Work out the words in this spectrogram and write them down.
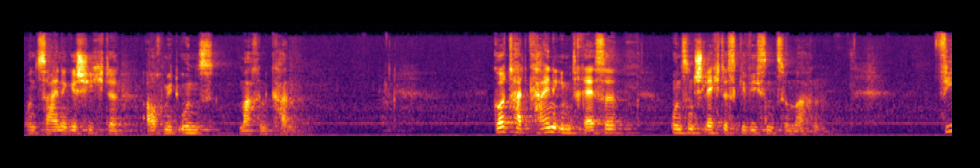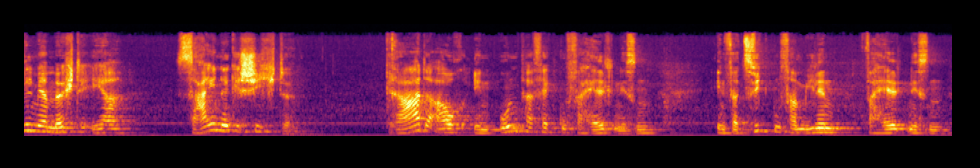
und seine Geschichte auch mit uns machen kann. Gott hat kein Interesse, uns ein schlechtes Gewissen zu machen. Vielmehr möchte er seine Geschichte, gerade auch in unperfekten Verhältnissen, in verzwickten Familienverhältnissen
